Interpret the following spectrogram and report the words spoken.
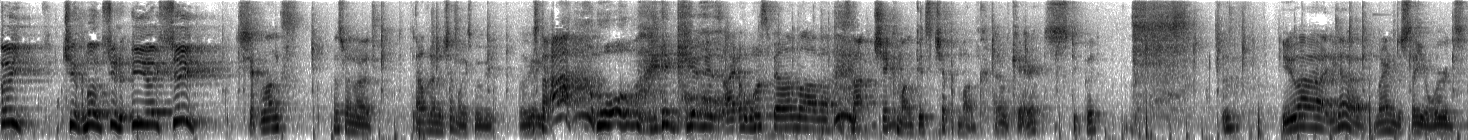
be. Chipmunks in the EAC. Chipmunks. That's from the Alvin and the Chipmunks movie. It's not- ah! Oh my goodness! I almost fell in lava. It's not Chickmunk, it's Chipmunk. I don't care. Stupid. You uh, you gotta learn to say your words.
